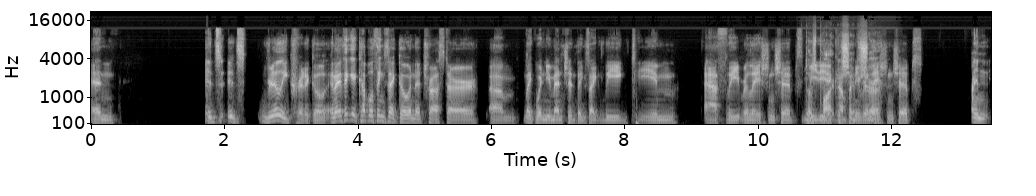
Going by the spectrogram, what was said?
and it's it's really critical and i think a couple of things that go into trust are um like when you mentioned things like league team athlete relationships Those media company sure. relationships and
